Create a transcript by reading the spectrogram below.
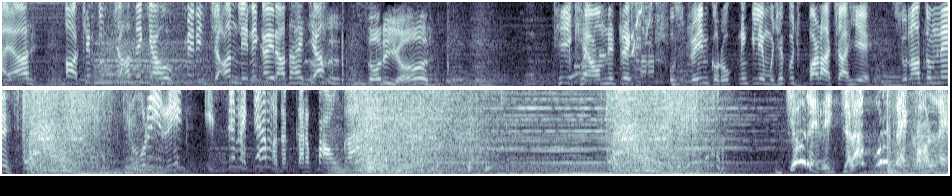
क्या यार आखिर तुम चाहते क्या हो मेरी जान लेने का इरादा है क्या सॉरी यार ठीक है ओमनीट्रिक्स उस ट्रेन को रोकने के लिए मुझे कुछ बड़ा चाहिए सुना तुमने ज्यूरी रिग इससे मैं क्या मदद कर पाऊँगा ज्यूरी रिग चला पुर्जे खोल ले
